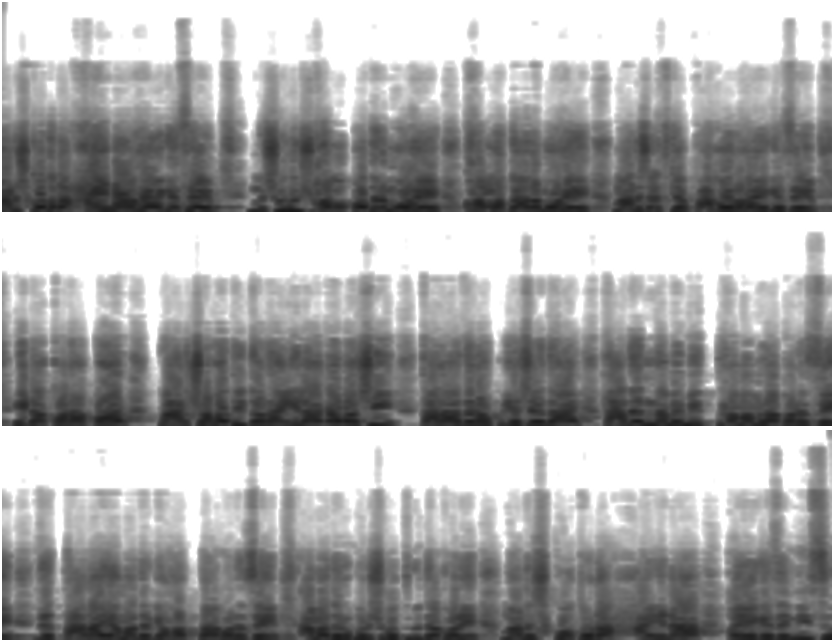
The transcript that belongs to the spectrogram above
মানুষ কতটা হাইনা হয়ে গেছে, শুধু সম্পদের মোহে, ক্ষমতার মোহে মানুষ আজকে পাগল হয়ে গেছে। এটা করার পর পার্শ্ববর্তী তারা এলাকাবাসী, তারা যেন ফেসে দেয়, তাদের নামে মিথ্যা মামলা করেছে, যে তারাই আমাদেরকে হত্যা করেছে, আমাদের উপর শত্রুতা করে। মানুষ কতটা হায়না হয়ে গেছে, নিচু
